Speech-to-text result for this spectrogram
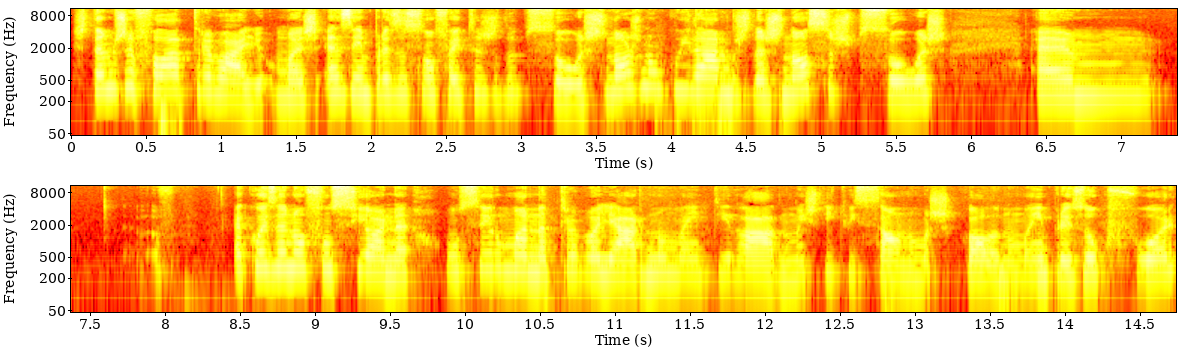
estamos a falar de trabalho, mas as empresas são feitas de pessoas. Se nós não cuidarmos das nossas pessoas, hum, a coisa não funciona. Um ser humano a trabalhar numa entidade, numa instituição, numa escola, numa empresa o que for,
